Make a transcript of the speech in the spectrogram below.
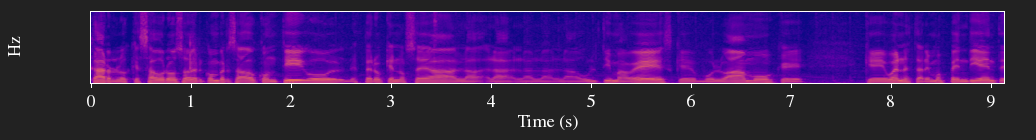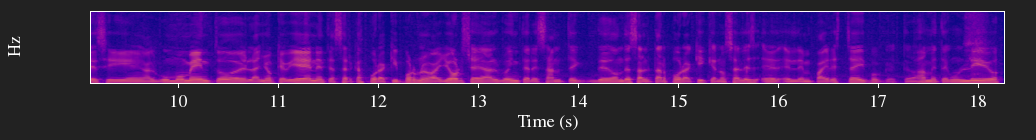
Carlos, qué sabroso haber conversado contigo. Espero que no sea la, la, la, la última vez que volvamos, que que bueno, estaremos pendientes si en algún momento el año que viene te acercas por aquí, por Nueva York, si hay algo interesante de dónde saltar por aquí, que no sea el, Empire State porque te vas a meter en un lío.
